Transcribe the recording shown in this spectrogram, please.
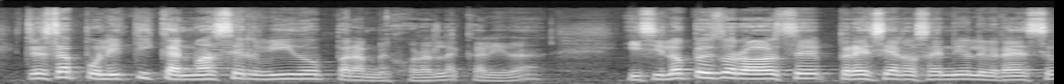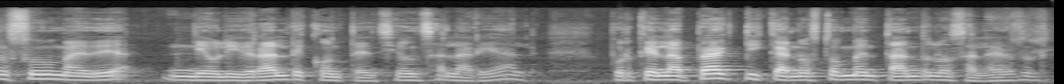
Entonces esa política no ha servido para mejorar la calidad. Y si López Obrador se precia no ser neoliberal, eso es una idea neoliberal de contención salarial, porque en la práctica no está aumentando los salarios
